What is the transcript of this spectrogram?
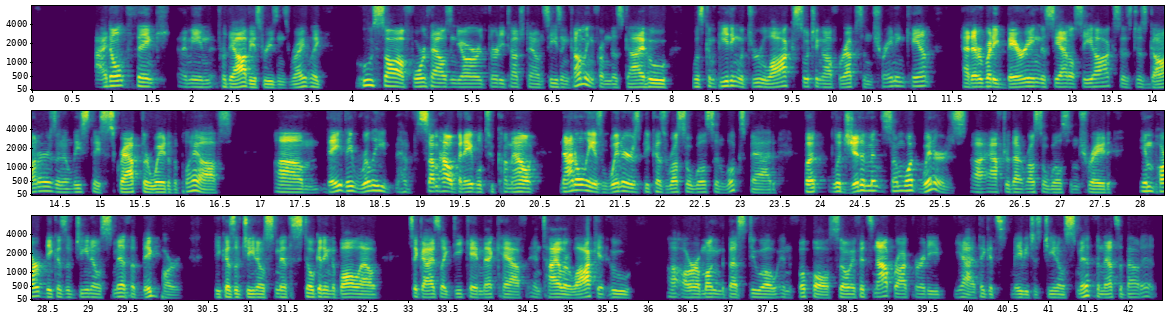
I don't think, I mean, for the obvious reasons, right? Like, who saw a 4,000 yard, 30 touchdown season coming from this guy who was competing with Drew Lock, switching off reps in training camp, had everybody burying the Seattle Seahawks as just goners, and at least they scrapped their way to the playoffs. Um, they they really have somehow been able to come out not only as winners because Russell Wilson looks bad, but legitimate, somewhat winners uh, after that Russell Wilson trade, in part because of Geno Smith, a big part because of Geno Smith still getting the ball out to guys like DK Metcalf and Tyler Lockett, who uh, are among the best duo in football. So if it's not Brock Purdy, yeah, I think it's maybe just Geno Smith, and that's about it.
